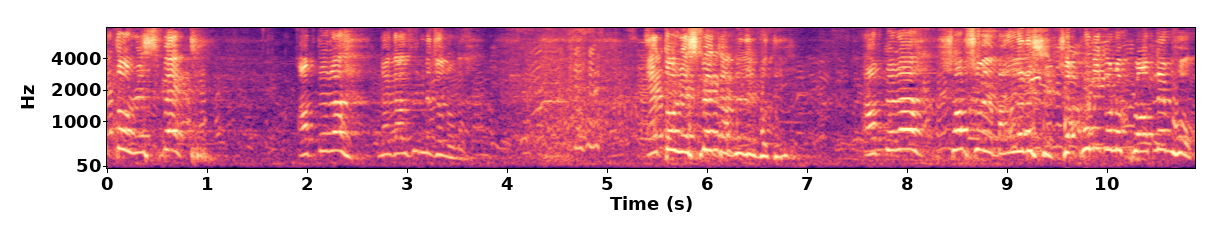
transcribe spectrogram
এত রেসপেক্ট আপনারা না গার্লফ্রেন্ডের জন্য না। এত রেসপেক্ট আপনাদের প্রতি। আপনারা সবসময় বাংলাদেশে যখনই কোনো প্রবলেম হোক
